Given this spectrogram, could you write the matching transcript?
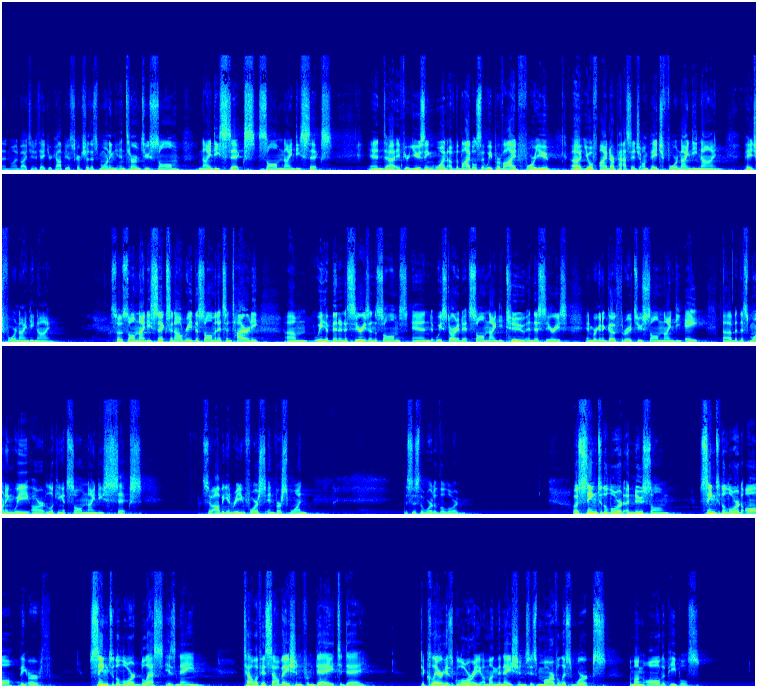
Amen. Well, I invite you to take your copy of Scripture this morning and turn to Psalm 96. Psalm 96. And uh, if you're using one of the Bibles that we provide for you, uh, you'll find our passage on page 499. Page 499. So, Psalm 96, and I'll read the psalm in its entirety. Um, we have been in a series in the Psalms, and we started at Psalm 92 in this series, and we're going to go through to Psalm 98. Uh, but this morning we are looking at Psalm 96. So I'll begin reading for us in verse 1. This is the word of the Lord. Oh, sing to the Lord a new song. Sing to the Lord all the earth. Sing to the Lord, bless his name. Tell of his salvation from day to day. Declare his glory among the nations, his marvelous works among all the peoples.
